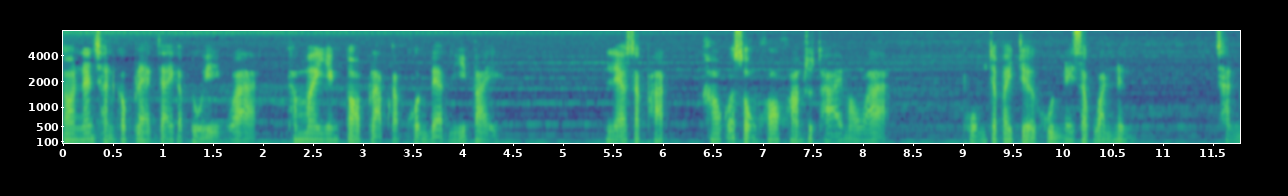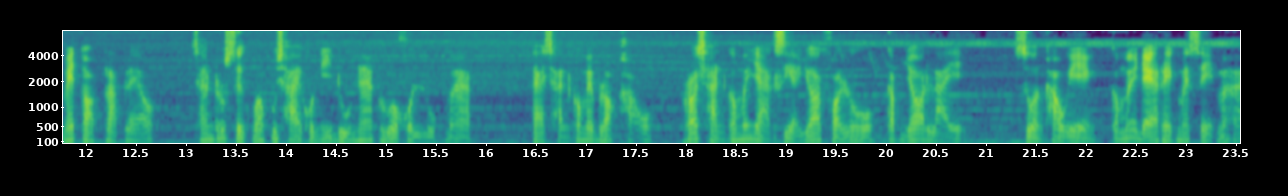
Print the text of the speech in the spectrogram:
ตอนนั้นฉันก็แปลกใจกับตัวเองว่าทำไมยังตอบกลับกับคนแบบนี้ไป แล้วสักพักเขาก็ส่งข้อความสุดท้ายมาว่า ผมจะไปเจอคุณในสักวันหนึ่ง ฉันไม่ตอบกลับแล้ว ฉันรู้สึกว่าผู้ชายคนนี้ดูน่ากลัวขนลุกมาก แต่ฉันก็ไม่บล็อกเขา เพราะฉันก็ไม่อยากเสียยอด Follow กับยอดไลค์ส่วนเขาเองก็ไม่ direct message มาหา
